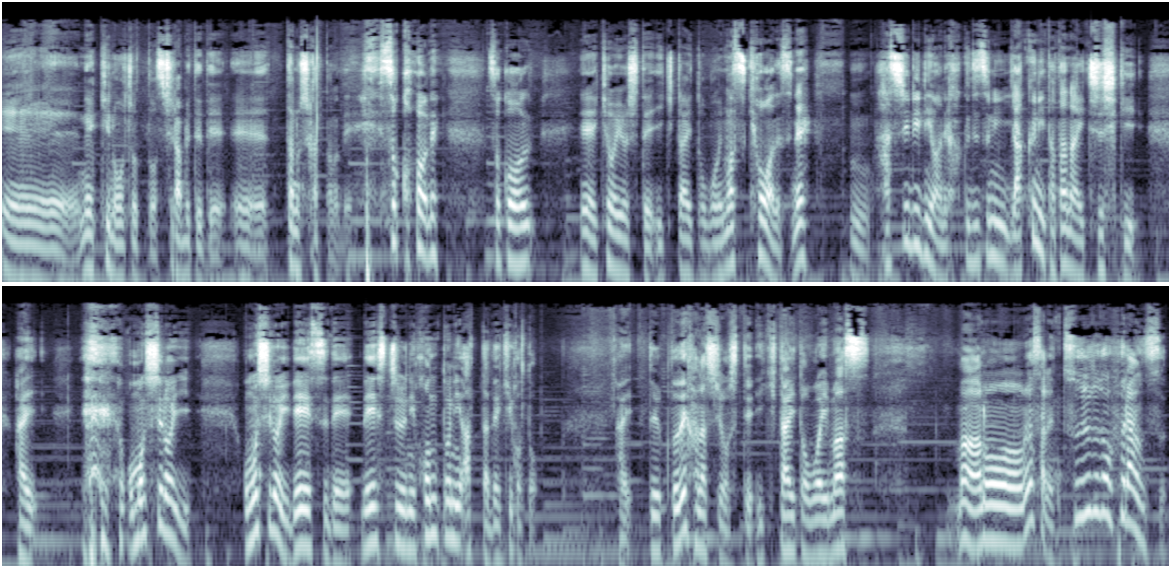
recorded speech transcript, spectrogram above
えーね、昨日ちょっと調べてて、えー楽しかったので そこをねそこを、えー共有していきたいと思います。今日はですね、うん、走りにはね確実に役に立たない知識はい。面白い面白いレースでレース中に本当にあった出来事。はい。ということで話をしていきたいと思います。まああの皆さんねツール・ド・フランスっ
